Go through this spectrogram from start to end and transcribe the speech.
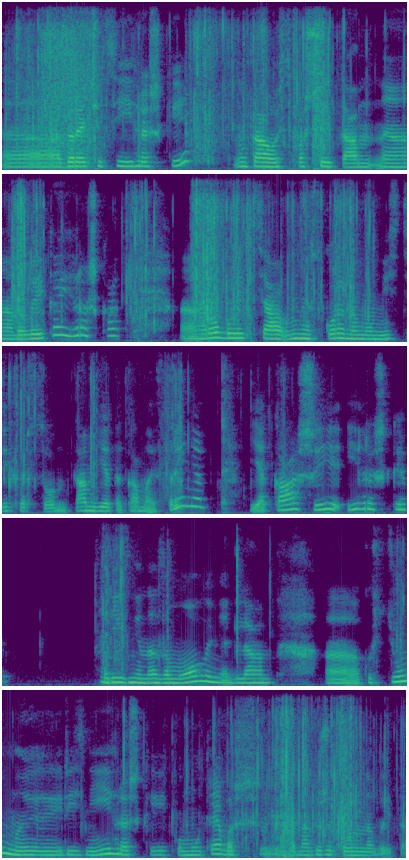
Е, До речі, ці іграшки, та ось пошита е, велика іграшка, е, робиться в нескореному місті Херсон. Там є така майстриня, яка шиє іграшки різні на замовлення для е, костюми, різні іграшки. Кому треба, вона дуже талановита.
